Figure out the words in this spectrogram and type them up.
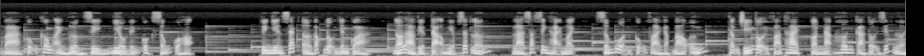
và cũng không ảnh hưởng gì nhiều đến cuộc sống của họ. Tuy nhiên xét ở góc độ nhân quả, đó là việc tạo nghiệp rất lớn, là sát sinh hại mệnh, sớm muộn cũng phải gặp báo ứng, thậm chí tội phá thai còn nặng hơn cả tội giết người.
